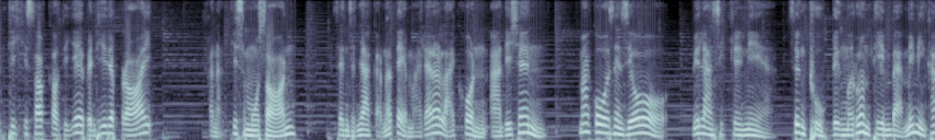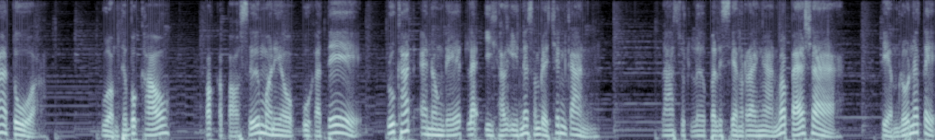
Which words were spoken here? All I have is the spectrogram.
นที่คิซอฟเกาติเย่เป็นที่เรียบร้อย ขณะที่สโมสรเซ็นสัญญากับนักเตะใหม่ได้แล้วหลายคนอาดิเช่น มาโกเซนซิโอ มิลานซิคลิเนีย ซึ่งถูกดึงมาร่วมทีมแบบไม่มีค่าตัว รวมถึงพวกเขาควักกระเป๋าซื้อมอนิโอปูกาเต้ ลูคัสแอนนองเดสและอีคังอินได้สำเร็จเช่นกัน ล่าสุดเลอปริเซียงรายงานว่าแปแชเตรียมลุ้นนักเตะ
